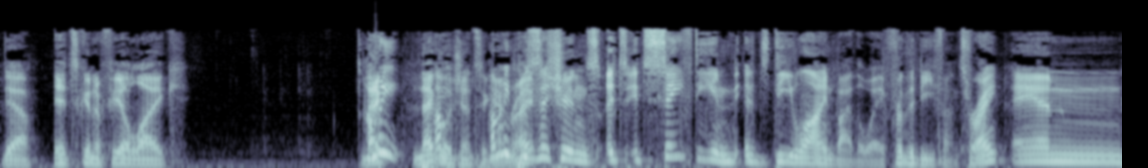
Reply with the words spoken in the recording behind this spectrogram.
Yeah. it's going to feel like How many negligence how, again, How many right? positions? It's it's safety and it's D line, by the way, for the defense, right? And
